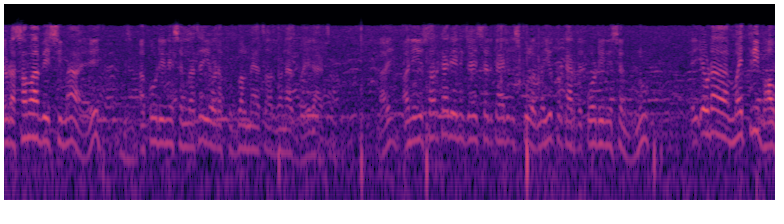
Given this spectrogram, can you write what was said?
एउटा समावेशीमा है कोअर्डिनेसनमा चाहिँ एउटा फुटबल म्याच अर्गनाइज भइरहेको छ है। अनि यो सरकारी अनि गैर सरकारी स्कुलहरूमा यो प्रकारको कोअर्डिनेसन हुनु एउटा मैत्री भाव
